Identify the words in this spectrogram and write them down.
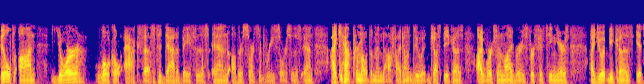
built on your local access to databases and other sorts of resources. And I can't promote them enough. I don't do it just because I worked in libraries for 15 years. I do it because it's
